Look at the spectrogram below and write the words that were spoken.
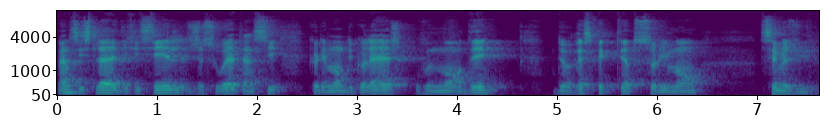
Même si cela est difficile, je souhaite ainsi que les membres du collège vous demander de respecter absolument ces mesures.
